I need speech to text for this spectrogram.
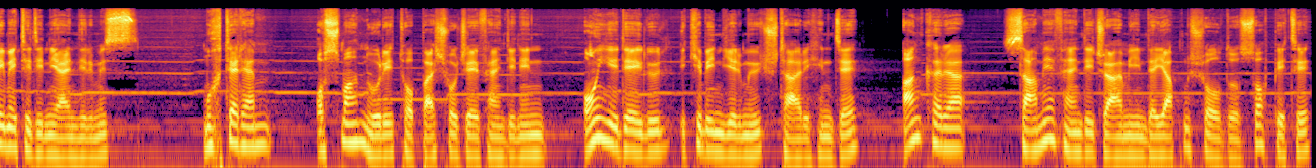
Kıymetli dinleyenlerimiz, muhterem Osman Nuri Topbaş Hoca Efendi'nin 17 Eylül 2023 tarihinde Ankara Sami Efendi Camii'nde yapmış olduğu sohbeti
